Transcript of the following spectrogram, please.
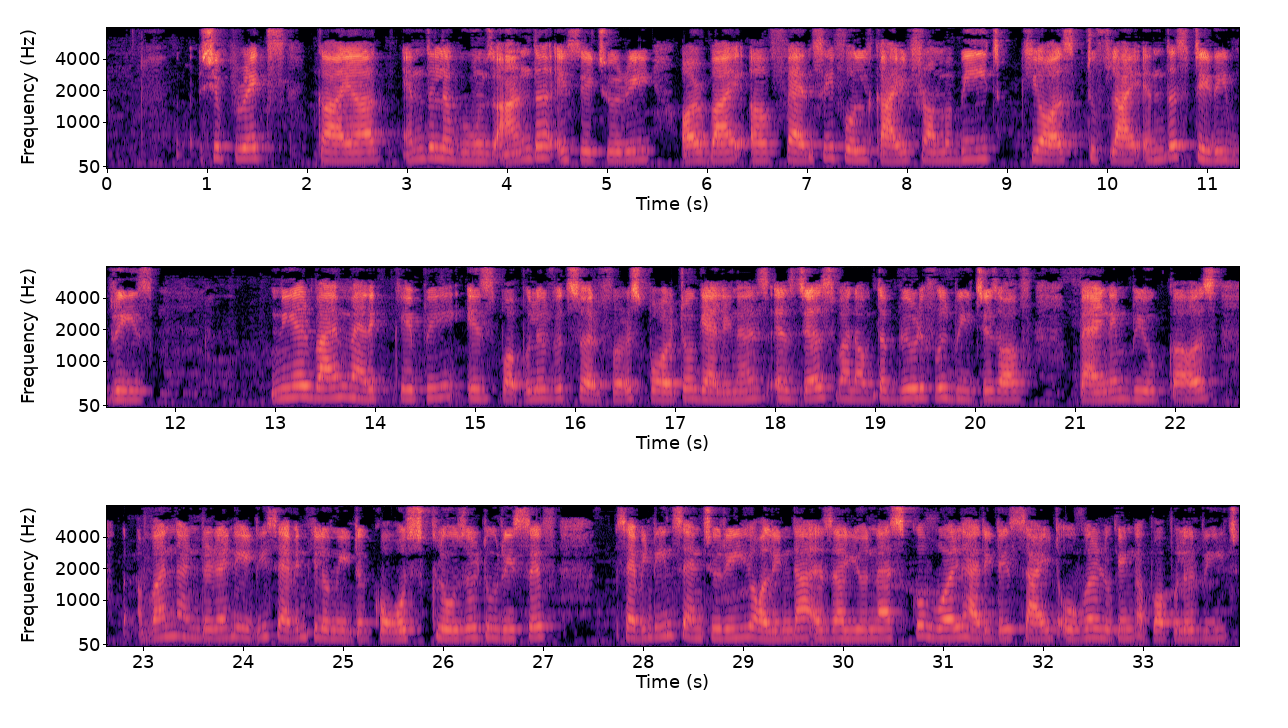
shipwrecks kayak in the lagoons and the estuary or buy a fanciful kite from a beach kiosk to fly in the steady breeze. Nearby Maracaípe is popular with surfers. Porto Galinhas is just one of the beautiful beaches of Pernambuco's 187 kilometer coast closer to Recife 17th century Olinda is a UNESCO World Heritage Site overlooking a popular beach.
